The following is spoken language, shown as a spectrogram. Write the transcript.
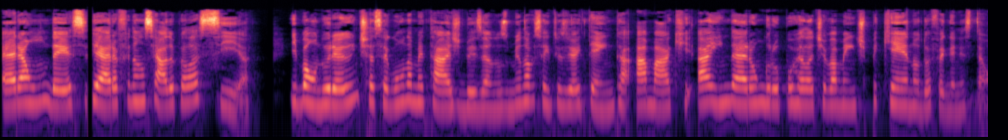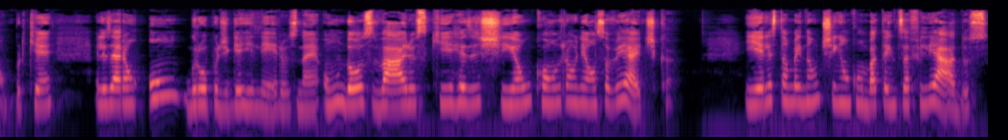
era um desses que era financiado pela CIA. E bom, durante a segunda metade dos anos 1980, a MAC ainda era um grupo relativamente pequeno do Afeganistão, porque eles eram um grupo de guerrilheiros, né? Um dos vários que resistiam contra a União Soviética. E eles também não tinham combatentes afiliados.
